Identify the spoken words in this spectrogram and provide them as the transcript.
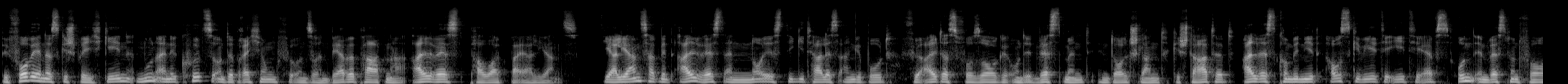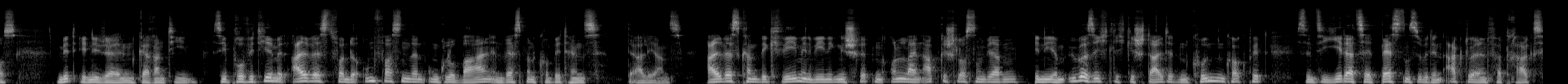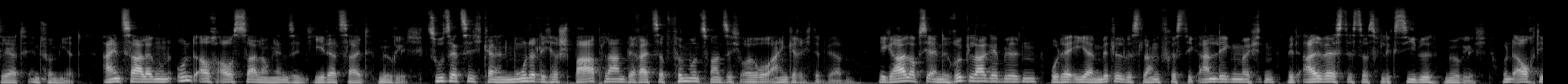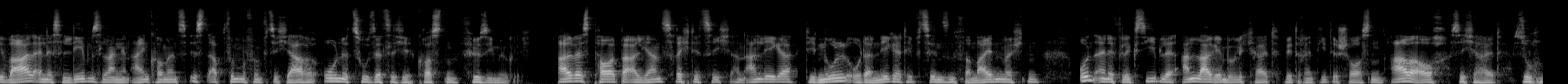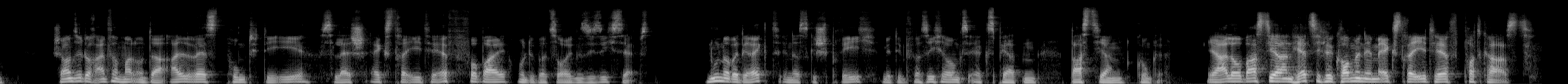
Bevor wir in das Gespräch gehen, nun eine kurze Unterbrechung für unseren Werbepartner Alvest Powered by Allianz. Die Allianz hat mit Alvest ein neues digitales Angebot für Altersvorsorge und Investment in Deutschland gestartet. Alvest kombiniert ausgewählte ETFs und Investmentfonds mit individuellen Garantien. Sie profitieren mit Alvest von der umfassenden und globalen Investmentkompetenz der Allianz. Alves kann bequem in wenigen Schritten online abgeschlossen werden. In Ihrem übersichtlich gestalteten Kundencockpit sind Sie jederzeit bestens über den aktuellen Vertragswert informiert. Einzahlungen und auch Auszahlungen sind jederzeit möglich. Zusätzlich kann ein monatlicher Sparplan bereits ab 25 Euro eingerichtet werden. Egal, ob Sie eine Rücklage bilden oder eher mittel- bis langfristig anlegen möchten, mit Alvest ist das flexibel möglich. Und auch die Wahl eines lebenslangen Einkommens ist ab 55 Jahre ohne zusätzliche Kosten für Sie möglich. Alves Powered by Allianz richtet sich an Anleger, die Null- oder Negativzinsen vermeiden möchten und eine flexible Anlagemöglichkeit mit Renditechancen, aber auch Sicherheit suchen. Schauen Sie doch einfach mal unter alvest.de slash extra ETF vorbei und überzeugen Sie sich selbst. Nun aber direkt in das Gespräch mit dem Versicherungsexperten Bastian Kunkel. Ja, hallo Bastian, herzlich willkommen im Extra ETF Podcast.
